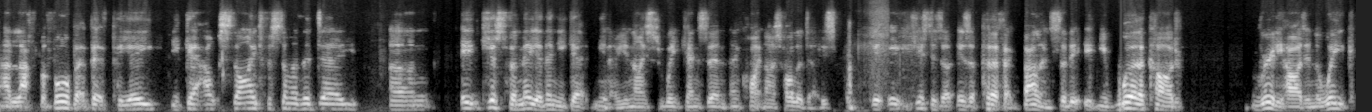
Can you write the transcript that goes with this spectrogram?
I, laughed before, but a bit of PE. You get outside for some of the day. Um, it just for me, and then you get you know your nice weekends and, and quite nice holidays. It, it, just is a is a perfect balance that it, it, you work hard, really hard in the week,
